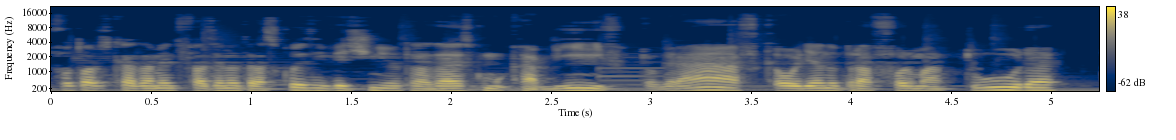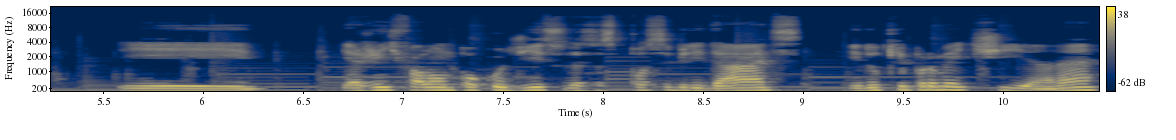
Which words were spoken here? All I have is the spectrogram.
Fotógrafo de casamento fazendo outras coisas, investindo em outras áreas como cabine fotográfica, olhando para a formatura, e, e, a gente falou um pouco disso, dessas possibilidades e do que prometia, né?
